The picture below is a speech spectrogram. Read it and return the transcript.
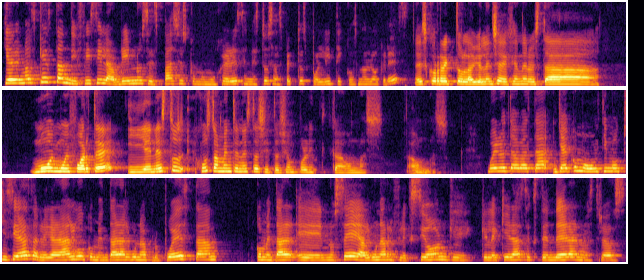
Y además que es tan difícil abrirnos espacios como mujeres en estos aspectos políticos, ¿no lo crees? Es correcto, la violencia de género está muy, muy fuerte y en esto, justamente en esta situación política aún más, aún más. Bueno, Tabata, ya como último, ¿quisieras agregar algo, comentar alguna propuesta, comentar, eh, no sé, alguna reflexión que, que le quieras extender a nuestros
